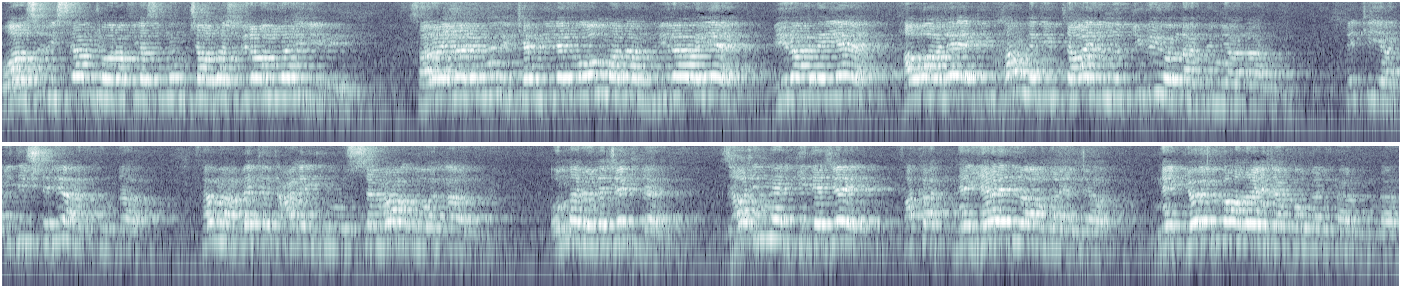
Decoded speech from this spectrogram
muasır İslam coğrafyasının çağdaş firavunları gibi, saraylarını kendileri olmadan viraneye, viraneye Peki ya gidişleri hakkında فَمَا بَكَتْ عَلَيْهِمُ السَّمَاءُ وَالْاَرْضِ Onlar ölecekler, zalimler gidecek fakat ne yer ağlayacak, ne gök ağlayacak onların ardından.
